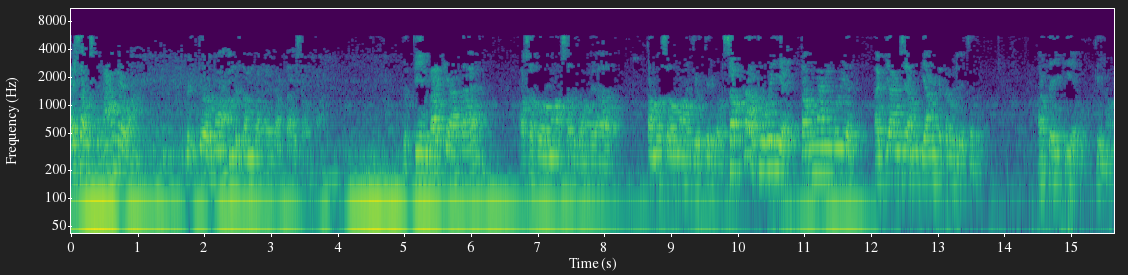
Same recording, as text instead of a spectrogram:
ऐसा उसको मांगेगा मृत्यु और माँ अमृतम करने जाता ऐसा होता है। तो तीन वाक्य आता है असतोमा सदगमय तमसोमा ज्योतिर्गम। सबका अर्थ वही है तम मान वही है। अज्ञान से हम ज्ञान की तरफ़ ले चलो। अर्थ एक ही है तीनों।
